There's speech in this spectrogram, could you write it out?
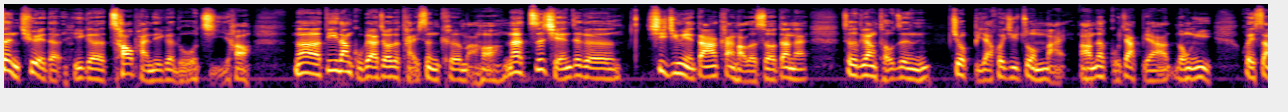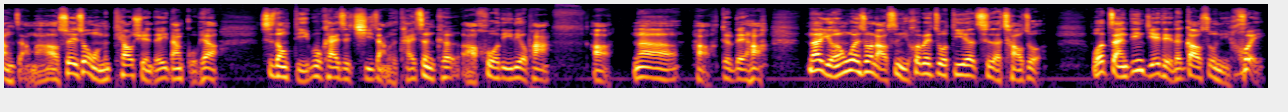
正确的一个操盘的一个逻辑哈，那第一张股票叫做台盛科嘛哈，那之前这个细晶圆大家看好的时候，当然这个地方投资人就比较会去做买啊，那股价比较容易会上涨嘛哈，所以说我们挑选的一张股票是从底部开始起涨的台盛科啊，获利六趴，好，那好对不对哈？那有人问说老师你会不会做第二次的操作？我斩钉截铁的告诉你会。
